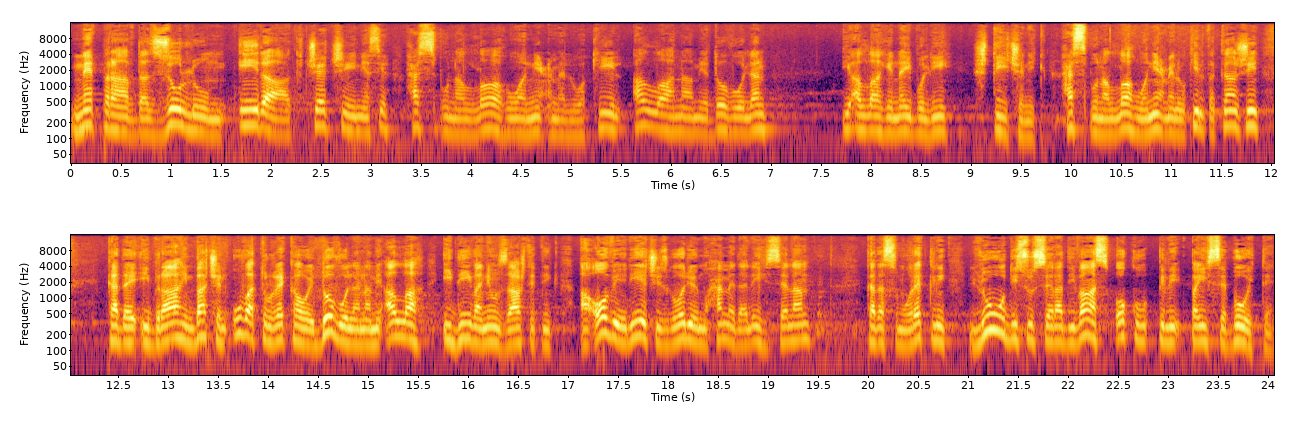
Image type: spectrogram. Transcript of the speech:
nepravda, zulum, Irak, Čečenje, Sir, Hasbunallahu wa ni'mal wakil, Allah nam je dovoljan i Allah je najbolji štićenik. Hasbunallahu wa ni'mal wakil, pa kaže, kada je Ibrahim bačen u vatru, rekao je dovoljan nam je Allah i divan je on zaštitnik. A ove riječi izgovorio je Muhammed a.s. selam, kada su mu rekli, ljudi su se radi vas okupili, pa ih se bojte.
